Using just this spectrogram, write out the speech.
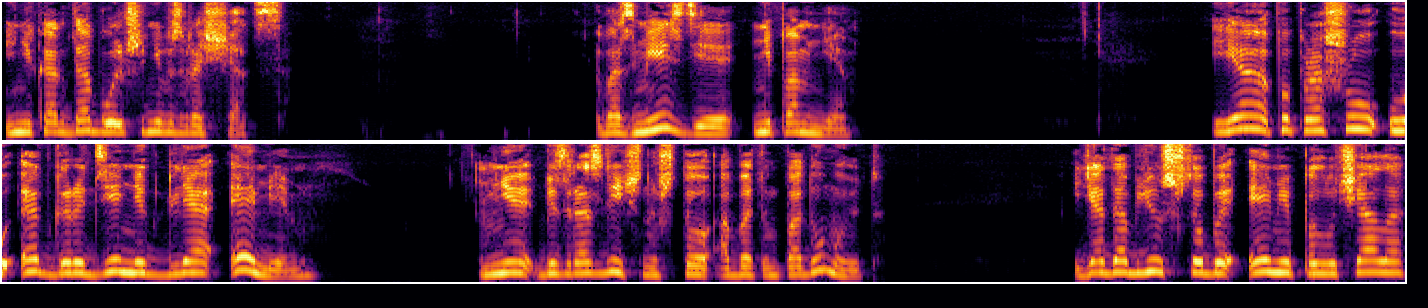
и никогда больше не возвращаться. Возмездие не по мне. Я попрошу у Эдгара денег для Эми. Мне безразлично, что об этом подумают. Я добьюсь, чтобы Эми получала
